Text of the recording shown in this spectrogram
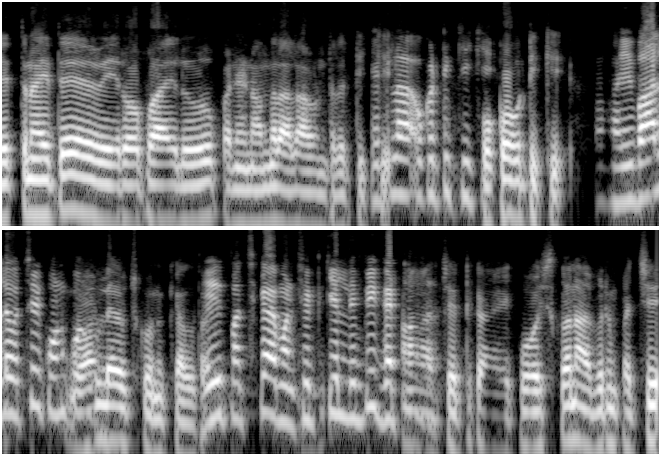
ఎత్తున అయితే వెయ్యి రూపాయలు పన్నెండు వందలు అలా ఉంటది టిక్కీ. ఎట్లా ఒక టిక్కీకి? ఒక్కొక్క టిక్కీ. వాళ్ళే వచ్చి కొనుక్కోవాలి వాళ్ళే వచ్చి కొనుక్కెళ్తారు. ఏది పచ్చికాయ మన చెట్టుకి వెళ్ళి దింపి గట్టి ఆ, చెట్టుకాయ కోసుకొని అవి పచ్చి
